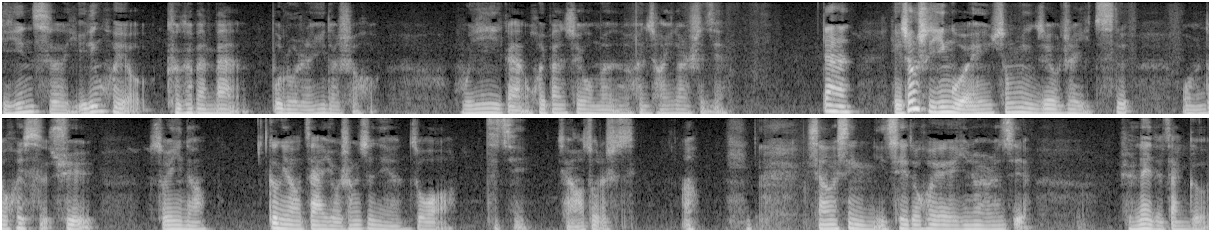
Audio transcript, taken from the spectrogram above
也因此，一定会有磕磕绊绊、不如人意的时候，无意义感会伴随我们很长一段时间。但也正是因为生命只有这一次，我们都会死去，所以呢，更要在有生之年做自己想要做的事情啊！相信一切都会迎刃而解。人类的赞歌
